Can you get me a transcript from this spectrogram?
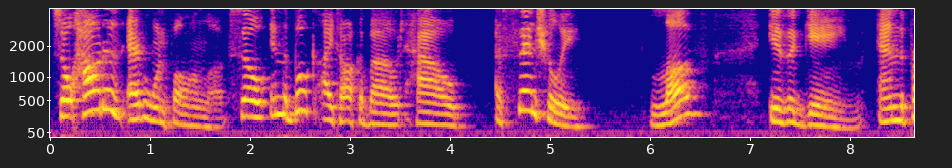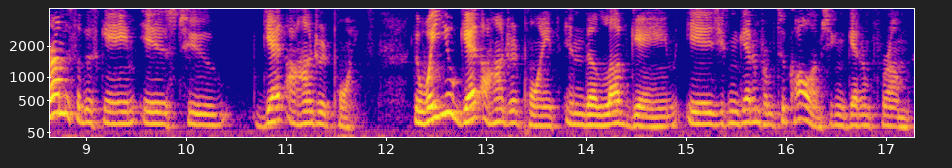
So, how does everyone fall in love? So, in the book, I talk about how essentially love is a game, and the premise of this game is to get 100 points. The way you get 100 points in the love game is you can get them from two columns. You can get them from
